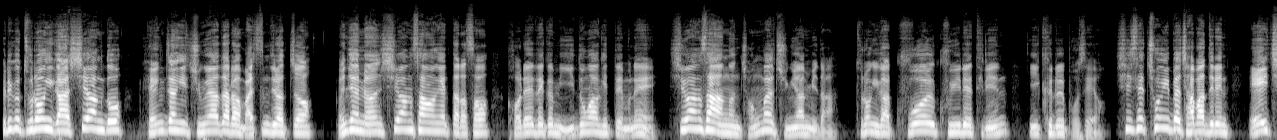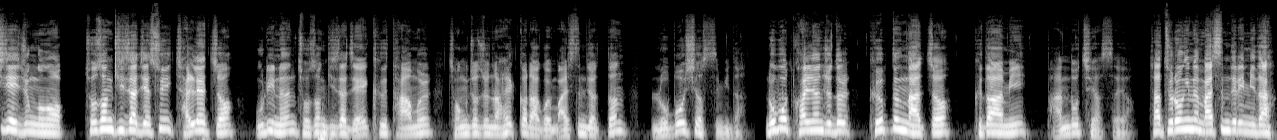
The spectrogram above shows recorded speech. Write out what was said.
그리고 두렁이가 시황도 굉장히 중요하다고 말씀드렸죠. 왜냐하면 시황 상황에 따라서 거래 대금이 이동하기 때문에 시황 상황은 정말 중요합니다. 두렁이가 9월 9일에 드린 이 글을 보세요. 시세 초입에 잡아드린 HJ중공업 조선기자재 수익 잘 냈죠. 우리는 조선기자재 그 다음을 정조준을 할 거라고 말씀드렸던 로봇이었습니다. 로봇 관련주들 급등 났죠. 그 다음이 반도체였어요. 자, 두렁이는 말씀드립니다.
